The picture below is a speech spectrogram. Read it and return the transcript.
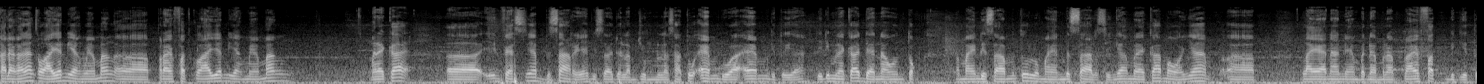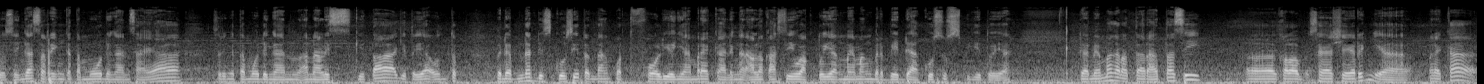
kadang-kadang klien yang memang uh, private klien yang memang mereka uh, investnya besar ya bisa dalam jumlah 1 m 2 m gitu ya. Jadi mereka dana untuk main di saham itu lumayan besar sehingga mereka maunya uh, layanan yang benar-benar private begitu. Sehingga sering ketemu dengan saya sering ketemu dengan analis kita gitu ya untuk benar-benar diskusi tentang portfolionya mereka dengan alokasi waktu yang memang berbeda khusus begitu ya. Dan memang rata-rata sih uh, kalau saya sharing ya mereka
